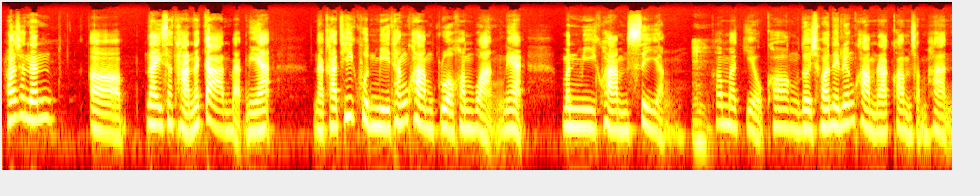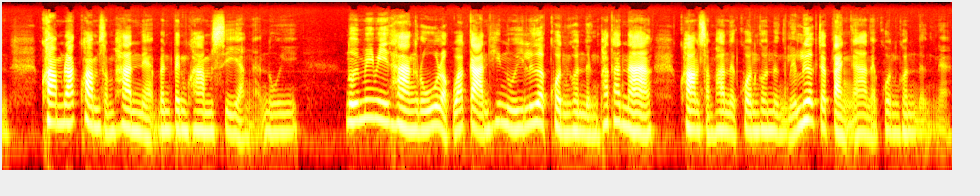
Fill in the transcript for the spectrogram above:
เพราะฉะนั้นเอ่อในสถานการณ์แบบเนี้ย นะคะที่คุณมีทั้งความกลัวความหวังเนี่ยมันมีความเสี่ยงอืมเข้ามาเกี่ยวข้อง โดยเฉพาะในเรื่องความรักความสัมพันธ์ ความรักความสัมพันธ์เนี่ยมันเป็นความเสี่ยงอะนุ้ยนุ้ยไม่มีทางรู้หรอกว่าการที่นุ้ยเลือกคนคนหนึ่งพัฒนาความสัมพันธ์กับคนคนหนึ่ง หรือเลือกจะแต่งงานกับคนคนหนึ่งเนี่ย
